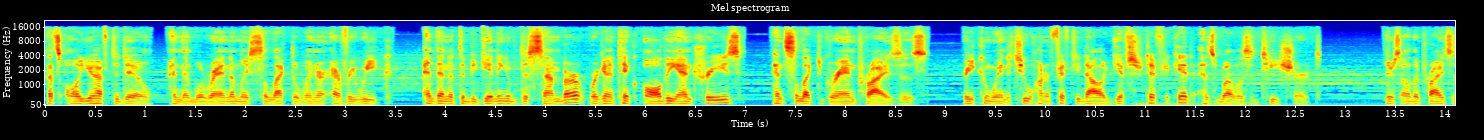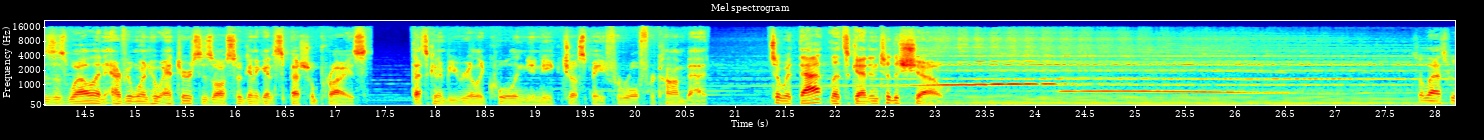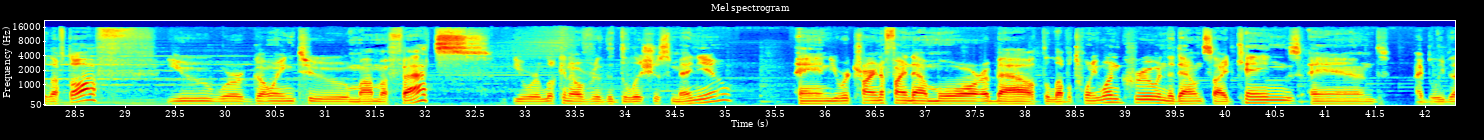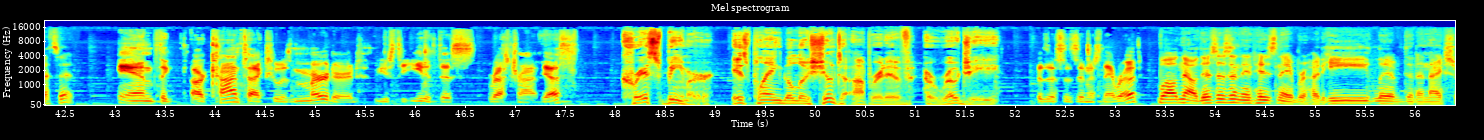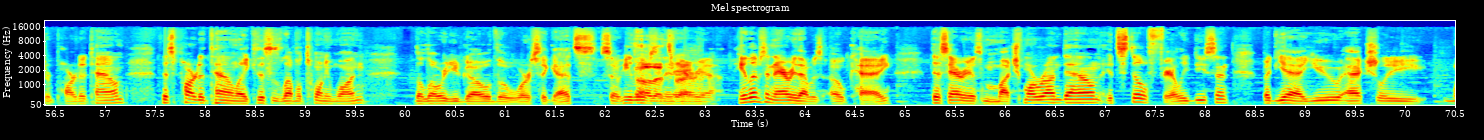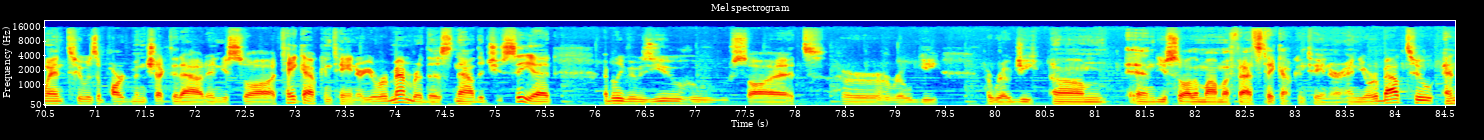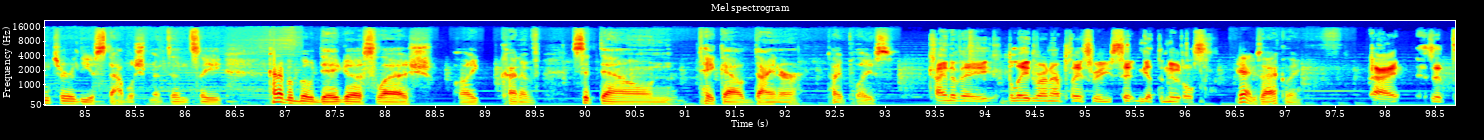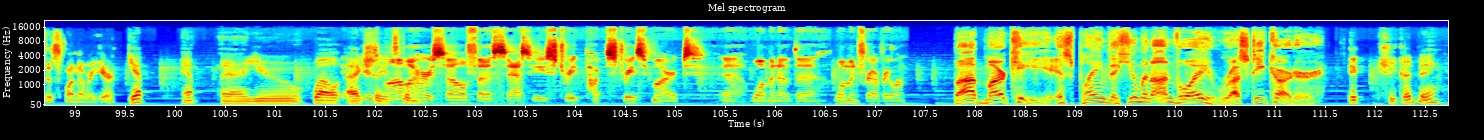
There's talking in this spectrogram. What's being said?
That's all you have to do, and then we'll randomly select the winner every week. And then at the beginning of December, we're going to take all the entries and select grand prizes, where you can win a $250 gift certificate as well as a t shirt. There's other prizes as well, and everyone who enters is also going to get a special prize. That's going to be really cool and unique, just made for Roll for Combat. So, with that, let's get into the show. So, last we left off, you were going to Mama Fat's. You were looking over the delicious menu, and you were trying to find out more about the level 21 crew and the Downside Kings, and I believe that's it. And the, our contact who was murdered used to eat at this restaurant, yes? Chris Beamer is playing the Lashunta operative, Hiroji. Because this is in his neighborhood? Well, no, this isn't in his neighborhood. He lived in a nicer part of town. This part of town, like this is level 21. The lower you go, the worse it gets. So he oh, lives Oh, in an right. area. He lives in an area that was okay. This area is much more run down. It's still fairly decent, but yeah, you actually went to his apartment, checked it out, and you saw a takeout container. You remember this now that you see it. I believe it was you who saw it, her Hiroji, Hiroji, um, and you saw the Mama Fat's takeout container, and you're about to enter the establishment, and it's a kind of a bodega slash like kind of sit down takeout diner type place. Kind of a Blade Runner place where you sit and get the noodles. Yeah, exactly. All right. Is it this one over here? Yep. Yep. Are you? Well, actually, is it's Mama the- herself a sassy, street par- street smart uh, woman of the woman for everyone? Bob Marquis is playing the human envoy, Rusty Carter. It, she could be.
